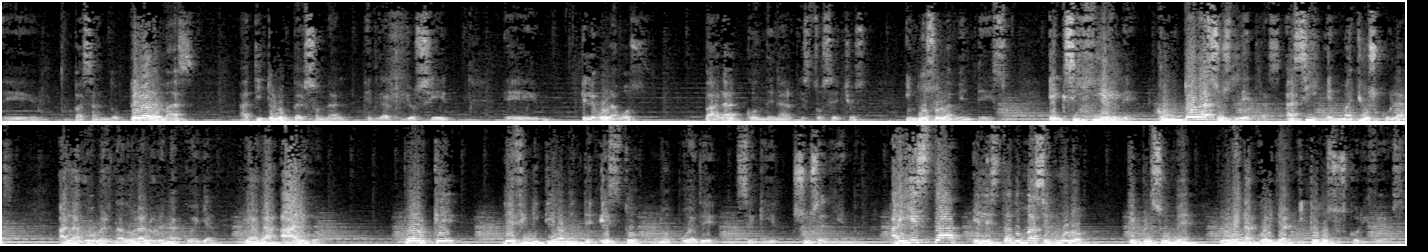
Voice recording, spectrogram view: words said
eh, pasando. Pero además, a título personal, Edgar, yo sí eh, elevo la voz para condenar estos hechos. Y no solamente eso, exigirle con todas sus letras, así en mayúsculas, a la gobernadora Lorena Cuellar que haga algo, porque definitivamente esto no puede seguir sucediendo Ahí está el estado más seguro que presume Lorena Cuellar y todos sus corifeos.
